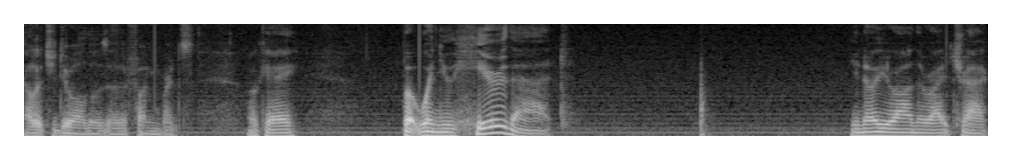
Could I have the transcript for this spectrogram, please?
I'll let you do all those other fun words. Okay? But when you hear that, you know you're on the right track.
